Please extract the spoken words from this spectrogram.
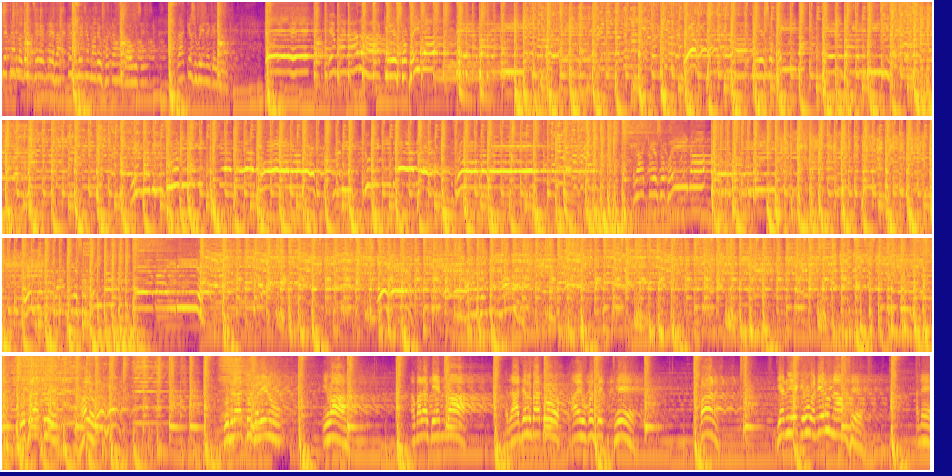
બેનના લગ્ન છે એટલે રાકેશભાઈને મારે ફટાણું ગાવું છે. રાકેશભાઈને કહીએ. એ મારા રાકેશ ભાઈના તો હલો. ગુજરાતનું ઘરેણું એવા અમારા બેનબા રાજલબા તો અહીં ઉપસ્થિત છે. પણ જેનું એક એવું અનેરું નામ છે. અને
